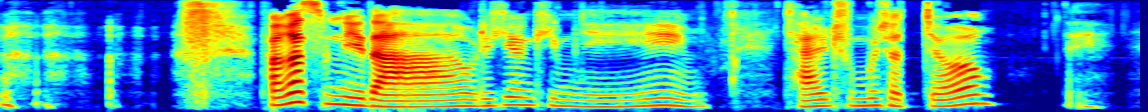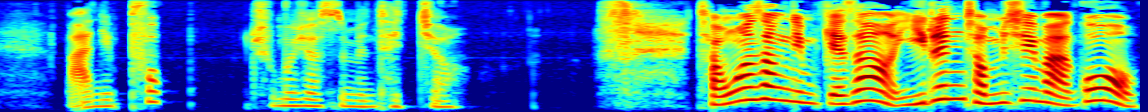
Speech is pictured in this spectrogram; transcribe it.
반갑습니다. 우리 희경킴님. 잘 주무셨죠? 네. 많이 푹 주무셨으면 됐죠. 정원성님께서 일은 점심하고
